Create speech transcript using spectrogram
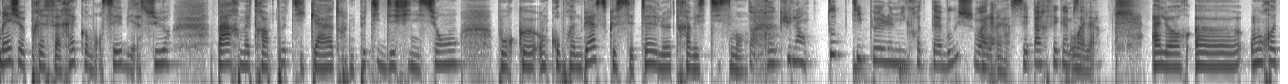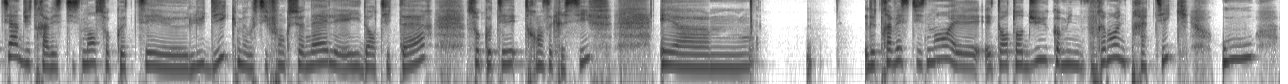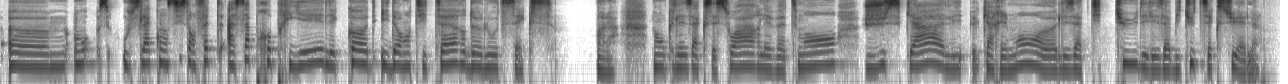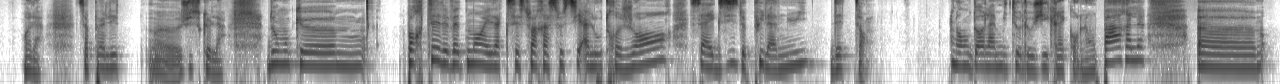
mais je préférais commencer, bien sûr, par mettre un petit cadre, une petite définition pour qu'on comprenne bien ce que c'était le travestissement. recule un tout petit peu le micro de ta bouche. Voilà, c'est parfait comme voilà. ça. Alors, euh, on retient du travestissement son côté euh, ludique, mais aussi fonctionnel et identitaire, son côté transgressif. Et euh, le travestissement est, entendu comme vraiment une pratique où, où cela consiste en fait à s'approprier les codes identitaires de l'autre sexe. Voilà. Donc les accessoires, les vêtements, jusqu'à carrément les aptitudes et les habitudes sexuelles. Voilà. Ça peut aller euh, jusque-là. Donc porter les vêtements et accessoires associés à l'autre genre, ça existe depuis la nuit des temps. Donc dans la mythologie grecque, on en parle.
